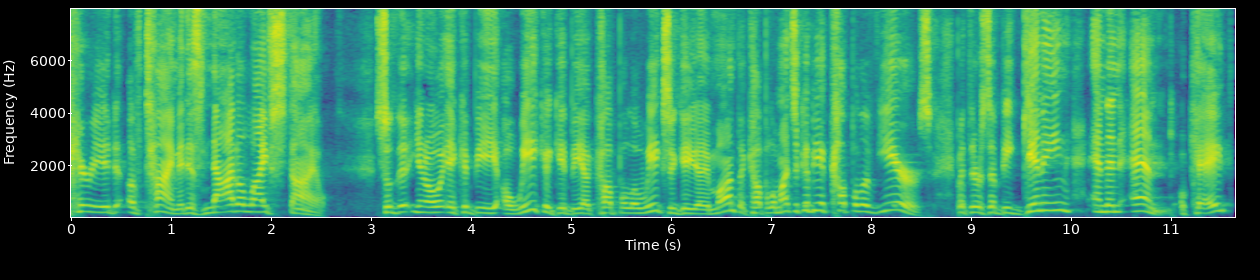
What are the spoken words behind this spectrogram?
period of time. It is not a lifestyle. So that, you know, it could be a week, it could be a couple of weeks, it could be a month, a couple of months, it could be a couple of years, but there's a beginning and an end, okay?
